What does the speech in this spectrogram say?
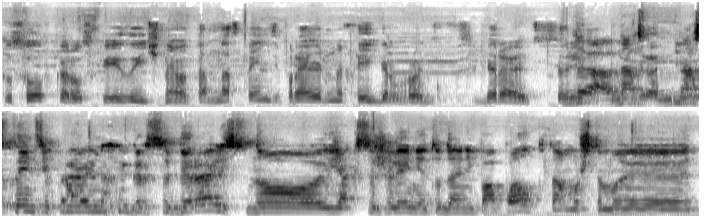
тусовка русскоязычная, вот там на стенде правильных игр вроде собираются все Да, на, на стенде правильных игр собирались, но я, к сожалению, туда не попал, потому что мы...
